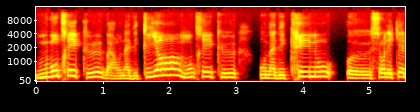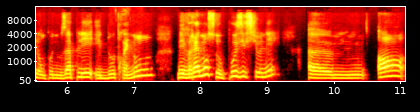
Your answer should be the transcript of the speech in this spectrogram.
montrer que bah, on a des clients montrer que on a des créneaux euh, sur lesquels on peut nous appeler et d'autres non, mais vraiment se positionner euh, en...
